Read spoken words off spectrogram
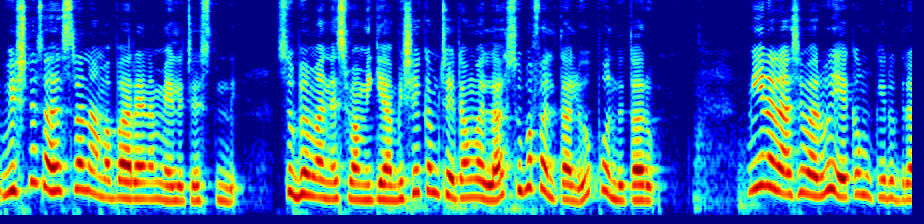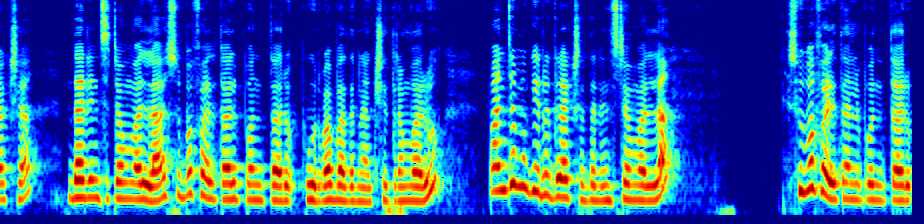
విష్ణు సహస్రనామ పారాయణ మేలు చేస్తుంది. సుబ్రహ్మణ్య స్వామికి అభిషేకం చేయటం వల్ల శుభ ఫలితాలు పొందుతారు. మీనరాశి వారు ఏకముఖి రుద్రాక్ష ధరించటం వల్ల శుభ ఫలితాలు పొందుతారు. పూర్వభద్ర నక్షత్రం వారు పంచముఖి రుద్రాక్ష ధరించడం వల్ల శుభ ఫలితాలను పొందుతారు.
